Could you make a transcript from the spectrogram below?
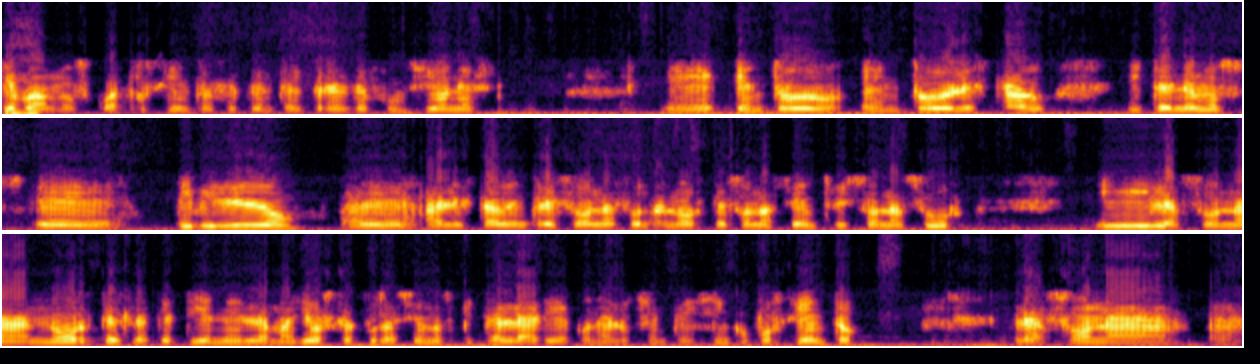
Llevamos 473 defunciones eh, en todo en todo el estado y tenemos eh, dividido eh, al estado en tres zonas, zona norte, zona centro y zona sur, y la zona norte es la que tiene la mayor saturación hospitalaria con el 85%, la zona ah,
